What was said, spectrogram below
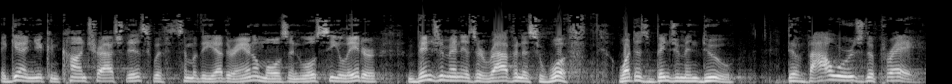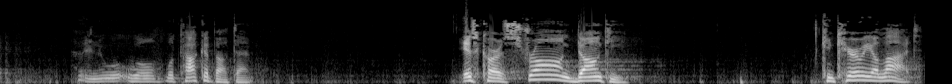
Again, you can contrast this with some of the other animals and we'll see later. Benjamin is a ravenous wolf. What does Benjamin do? Devours the prey. And we'll, we'll, talk about that. Issachar's strong donkey can carry a lot,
